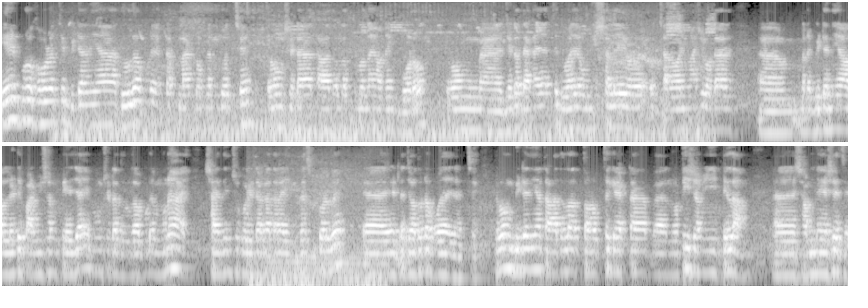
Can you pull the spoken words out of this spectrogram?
এর পুরো খবর হচ্ছে ব্রিটানিয়া দুর্গাপুরে একটা প্ল্যান্ট ওপেন করছে এবং সেটা তারাতলার তুলনায় অনেক বড় এবং যেটা দেখা যাচ্ছে দু হাজার উনিশ সালে জানুয়ারি মাসে ওটার মানে ব্রিটানিয়া অলরেডি পারমিশন পেয়ে যায় এবং সেটা দুর্গাপুরে মনে হয় সাড়ে তিনশো কোটি টাকা তারা ইনভেস্ট করবে এটা যতটা বোঝা যাচ্ছে। এবং ব্রিটানিয়া তারাতলার তরফ থেকে একটা নোটিশ আমি পেলাম সামনে এসেছে।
